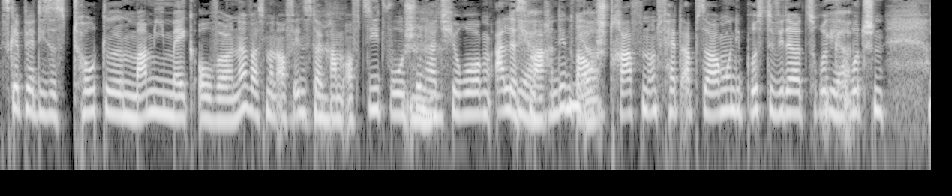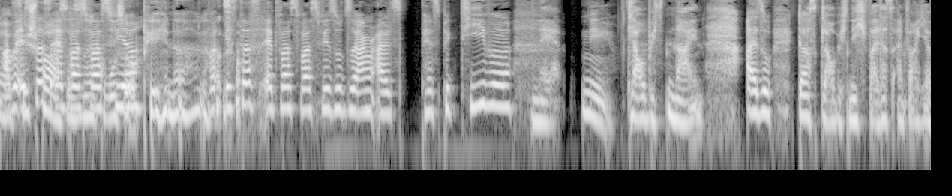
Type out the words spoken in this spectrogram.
Es gibt ja dieses Total Mummy Makeover, ne, was man auf Instagram mhm. oft sieht, wo Schönheitschirurgen alles ja. machen, den Bauch ja. straffen und Fett absaugen und die Brüste wieder zurückrutschen. Ja. Aber ist das etwas, das was wir OP, ne? ist das etwas, was wir sozusagen als Perspektive nee. Nee. Glaube ich, nein. Also das glaube ich nicht, weil das einfach ja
